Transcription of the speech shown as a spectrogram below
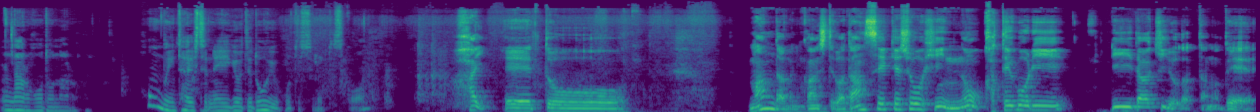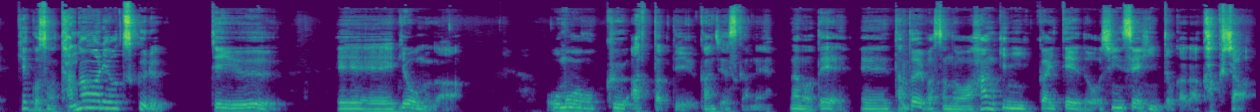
なるほど、なるほど。本部に対しての営業ってどういうことするんですか？はい。えっ、と、マンダムに関しては男性化粧品のカテゴリーリーダー企業だったので、結構その棚割りを作るっていう、えー業務が重くあったっていう感じですかね。なので、えー例えばその半期に1回程度新製品とかが各社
